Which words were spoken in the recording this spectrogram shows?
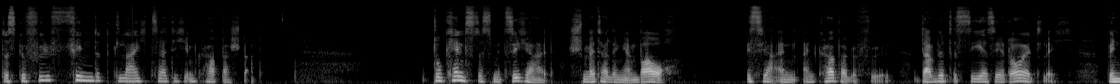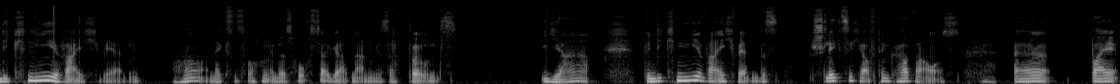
Das Gefühl findet gleichzeitig im Körper statt. Du kennst es mit Sicherheit. Schmetterlinge im Bauch ist ja ein, ein Körpergefühl. Da wird es sehr, sehr deutlich. Wenn die Knie weich werden. Aha, nächstes Wochenende ist Hochseilgarten angesagt bei uns. Ja, wenn die Knie weich werden, das schlägt sich ja auf den Körper aus. Äh, bei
